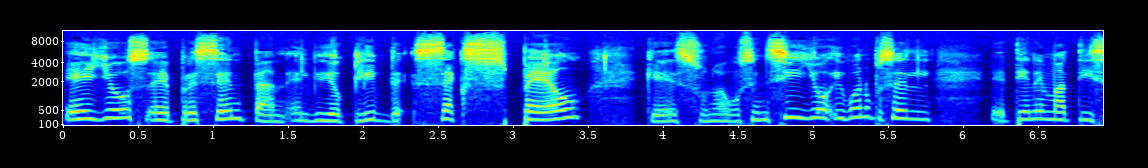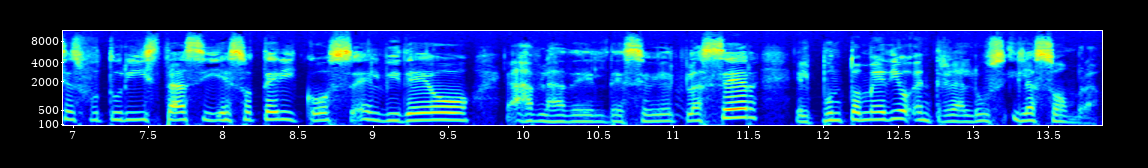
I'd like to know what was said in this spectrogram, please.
ellos eh, presentan el videoclip de Sex Spell, que es su nuevo sencillo. Y bueno, pues el, eh, tiene matices futuristas y esotéricos. El video habla del deseo y el placer, el punto medio entre la luz y la sombra.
